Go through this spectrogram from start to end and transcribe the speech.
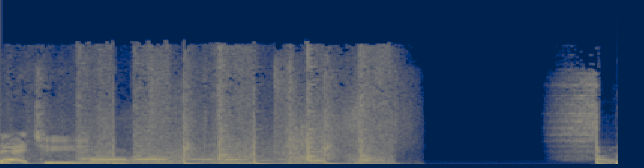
3587.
